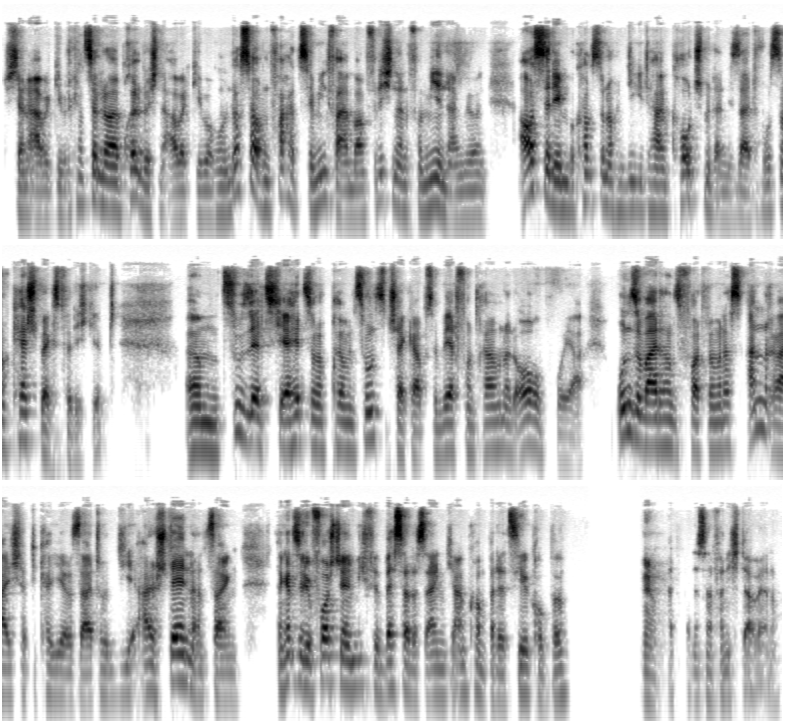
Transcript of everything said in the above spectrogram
durch deinen Arbeitgeber, du kannst deine neue Brille durch den Arbeitgeber holen, du hast auch einen Facharztterminvereinbarung für dich und deine Familienangehörigen. Außerdem bekommst du noch einen digitalen Coach mit an die Seite, wo es noch Cashbacks für dich gibt. Ähm, zusätzlich erhältst du noch Präventionscheckups im Wert von 300 Euro pro Jahr und so weiter und so fort. Wenn man das anreichert, die Karriereseite und die Stellenanzeigen, dann kannst du dir vorstellen, wie viel besser das eigentlich ankommt bei der Zielgruppe, ja. als wenn das einfach nicht da wäre.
